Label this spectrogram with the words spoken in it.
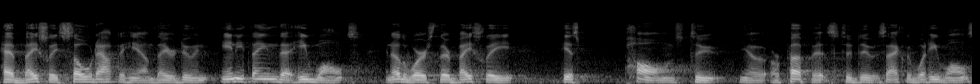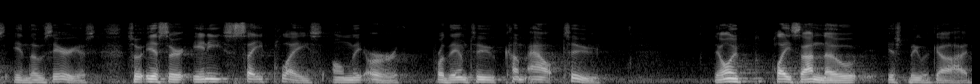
have basically sold out to him. They are doing anything that he wants. In other words, they're basically his pawns to, you know, or puppets to do exactly what he wants in those areas. So is there any safe place on the earth for them to come out to? The only place I know is to be with God,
